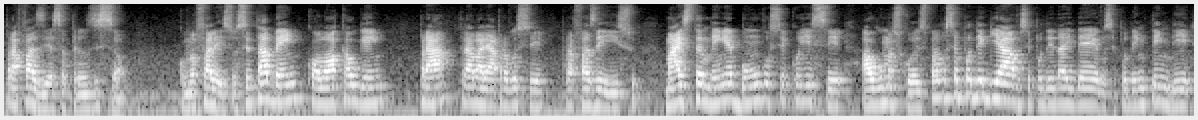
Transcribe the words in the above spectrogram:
para fazer essa transição. Como eu falei, se você está bem, coloca alguém para trabalhar para você, para fazer isso. Mas também é bom você conhecer algumas coisas para você poder guiar, você poder dar ideia, você poder entender.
